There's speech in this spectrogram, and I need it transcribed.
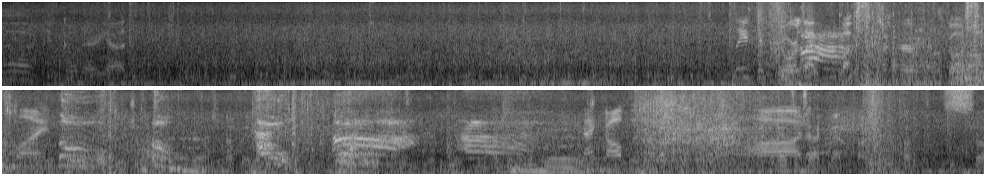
Oh, I can't go there yet. Please ignore that butt sucker has gone offline. There's enough energy. That goblin. Let's God. attack that time. So,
